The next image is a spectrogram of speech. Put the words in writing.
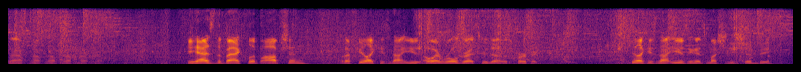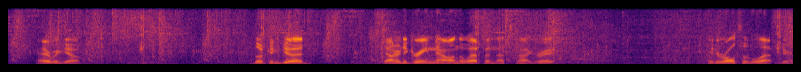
No, no, no, no, no, no. He has the backflip option, but I feel like he's not using... Oh, I rolled right through that. That's perfect. I feel like he's not using as much as he should be. There we go. Looking good. Down into green now on the weapon. That's not great. Need to roll to the left here.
